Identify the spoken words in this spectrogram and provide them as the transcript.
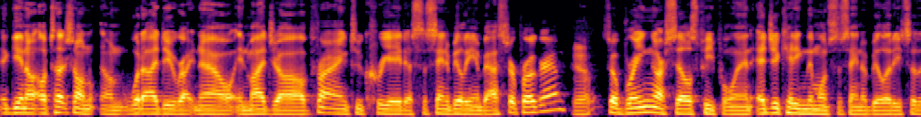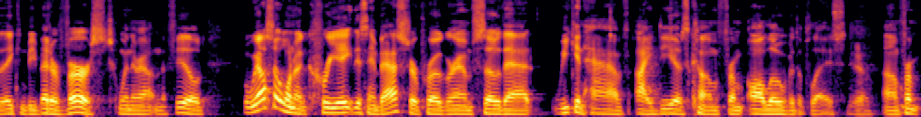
Again, I'll touch on, on what I do right now in my job, trying to create a sustainability ambassador program. Yeah. So bringing our salespeople in, educating them on sustainability so that they can be better versed when they're out in the field. But we also want to create this ambassador program so that we can have ideas come from all over the place, Yeah. um, from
